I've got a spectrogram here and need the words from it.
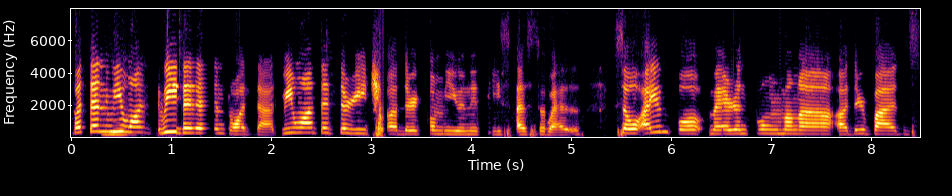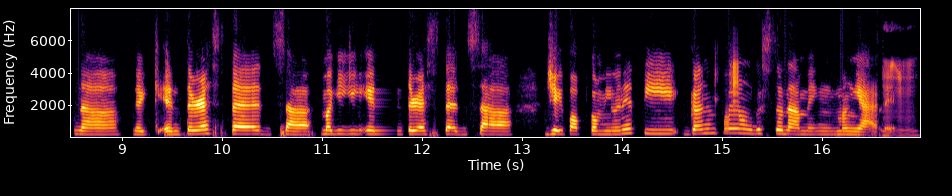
But then we Mhm. want we didn't want that. We wanted to reach other communities as well. So ayun po, mayroon pong mga other bands na like interested sa magiging interested sa J-pop community. Ganun po yung gusto naming mangyari. Mm-mm.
